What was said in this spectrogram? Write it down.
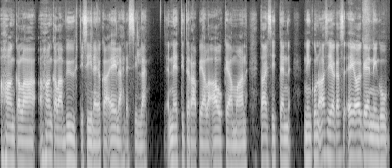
hankalaa, hankalaa vyyhti siinä, joka ei lähde sillä nettiterapialla aukeamaan. Tai sitten niin kuin asiakas ei oikein niin kuin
